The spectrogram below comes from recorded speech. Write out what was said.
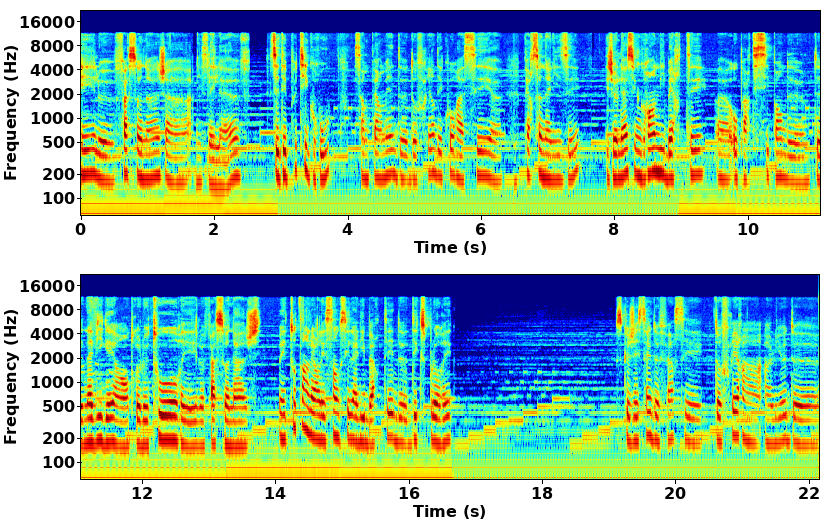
et le façonnage à mes élèves. C'est des petits groupes. Ça me permet d'offrir des cours assez euh, personnalisés. Je laisse une grande liberté euh, aux participants de, naviguer entre le tour et le façonnage, mais tout en leur laissant aussi la liberté d'explorer. Ce que j'essaie de faire, c'est d'offrir un, un, lieu de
